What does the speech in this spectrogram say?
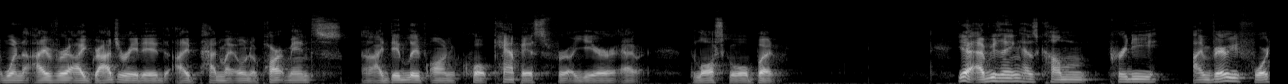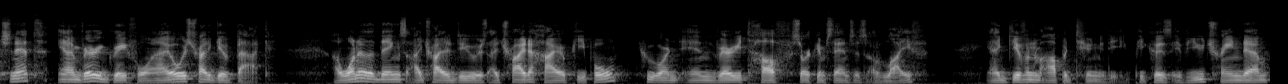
when I graduated, I had my own apartments. Uh, I did live on quote campus for a year at the law school, but yeah, everything has come pretty. I'm very fortunate and I'm very grateful, and I always try to give back. Uh, one of the things I try to do is I try to hire people who are in very tough circumstances of life and I give them opportunity because if you train them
